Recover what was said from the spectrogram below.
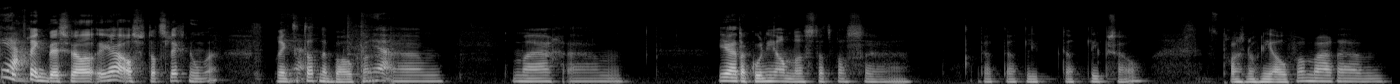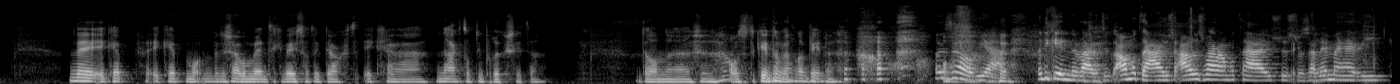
Ja. Dat brengt best wel, ja, als we dat slecht noemen, brengt het dat naar boven. Ja. Ehm, maar ehm, ja, dat kon niet anders. Dat was, eh, dat, dat, liep, dat liep zo. Dat is trouwens nog niet over, maar ehm, nee, ik heb, ik heb, er zijn momenten geweest dat ik dacht, ik ga naakt op die brug zitten. Dan eh, halen ze de kinderen wel naar binnen. Oh, zo, ja. Maar die kinderen waren natuurlijk allemaal thuis, ouders waren allemaal thuis, dus het was alleen maar herrie.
